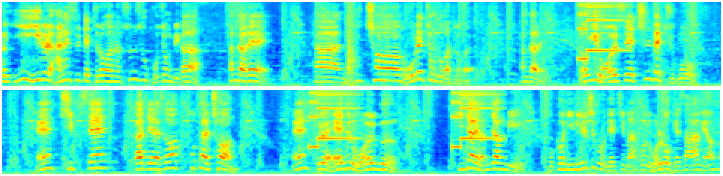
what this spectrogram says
여- 이 일을 안 했을 때 들어가는 순수 고정비가 한 달에 한 2,500 정도가 들어가요. 한 달에. 여기 월세 700 주고, 예? 집세까지 해서 토탈 1000. 예? 그리고 애들 월급, 기자 연장비, 뭐 그건 이미 일찍으로 냈지만 그걸 월로 계산하면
